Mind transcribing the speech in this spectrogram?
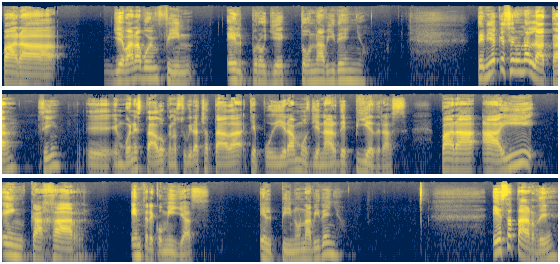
para llevar a buen fin el proyecto navideño. Tenía que ser una lata, ¿sí? Eh, en buen estado, que no estuviera chatada, que pudiéramos llenar de piedras para ahí encajar entre comillas, el pino navideño. Esa tarde,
